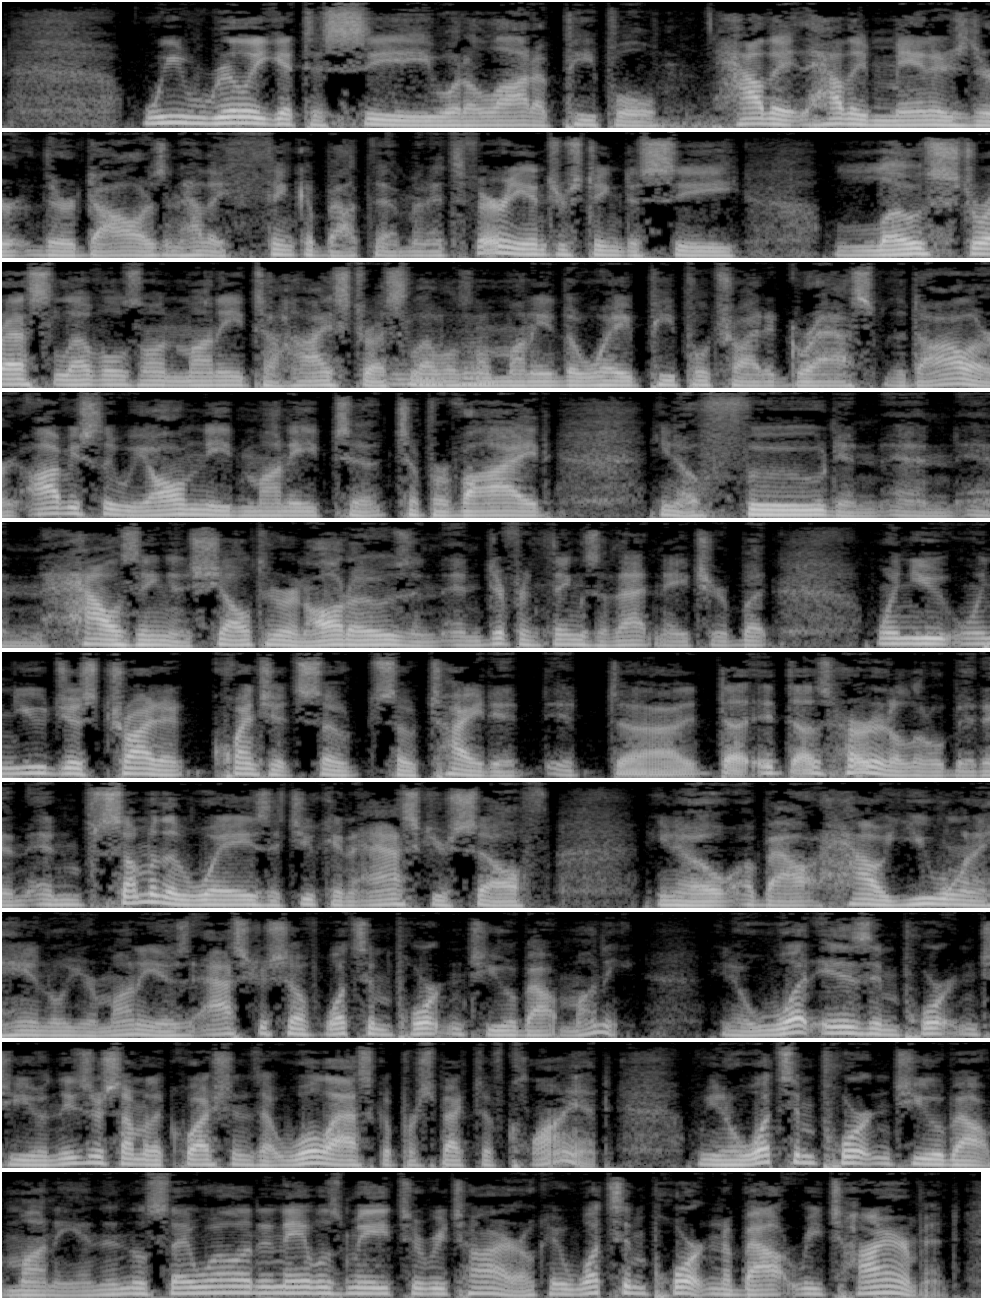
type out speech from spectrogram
we really get to see what a lot of people how they how they manage their their dollars and how they think about them, and it's very interesting to see low stress levels on money to high stress mm-hmm. levels on money the way people try to grasp the dollar obviously we all need money to to provide you know, food and, and, and housing and shelter and autos and, and different things of that nature. But when you when you just try to quench it so so tight, it it uh, it, do, it does hurt it a little bit. And and some of the ways that you can ask yourself, you know, about how you want to handle your money is ask yourself what's important to you about money. You know, what is important to you? And these are some of the questions that we'll ask a prospective client. You know, what's important to you about money? And then they'll say, well, it enables me to retire. Okay, what's important about retirement?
